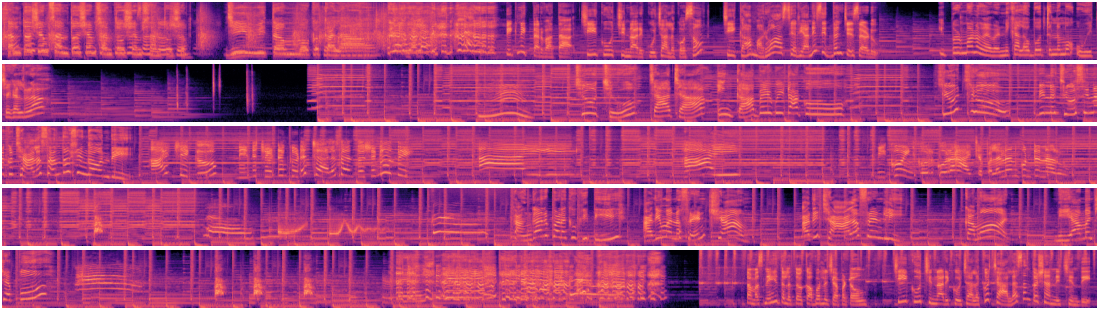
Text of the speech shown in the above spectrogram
సంతోషం సంతోషం సంతోషం సంతోషం. జీవితం ఒక కళ. పిక్నిక్ తర్వాత చీకు చిన్నారి కూచాల కోసం చీక మరో ఆశ్చర్యాన్ని సిద్ధం చేశాడు. ఇప్పుడు మనం ఎవరిని కలవబోతున్నామో ఊహించగలరా? మ్మ్. చాచా ఇంకా బేబీ టాకు. చూచూ నిన్ను చూసి నాకు చాలా సంతోషంగా ఉంది. హాయ్ చీకు నిన్ను చూడటం కూడా చాలా సంతోషంగా ఉంది. మియామని చెప్పు. తమ స్నేహితులతో కబుర్లు చెప్పటం చీకు చిన్నారి కూచాలకు చాలా సంతోషాన్నిచ్చింది.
